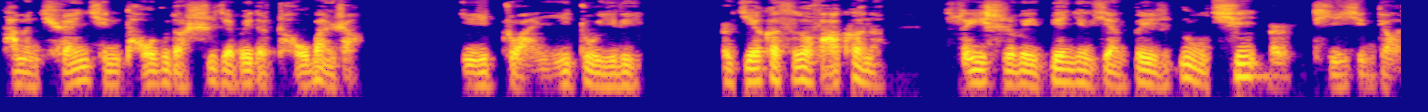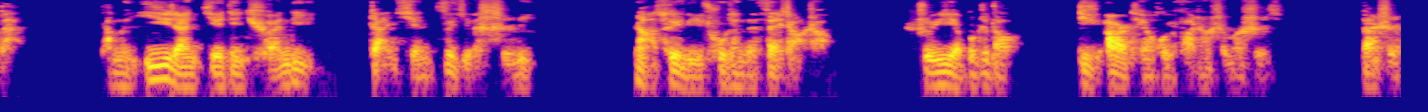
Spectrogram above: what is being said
他们全情投入到世界杯的筹办上，以转移注意力。而捷克斯洛伐克呢，随时为边境线被入侵而提心吊胆，他们依然竭尽全力。展现自己的实力。纳粹里出现在赛场上，谁也不知道第二天会发生什么事情。但是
